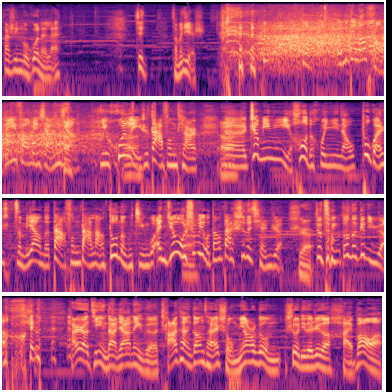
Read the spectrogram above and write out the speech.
大师，你给我过来，来，这怎么解释？不我们得往好的一方面想一想，你婚礼是大风天儿，啊呃，证明你以后的婚姻呢，不管是怎么样的大风大浪都能够经过。哎，你觉得我是不是有当大师的潜质？是，就怎么都能跟你圆回来。还是要提醒大家，那个查看刚才手喵给我们设计的这个海报啊，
